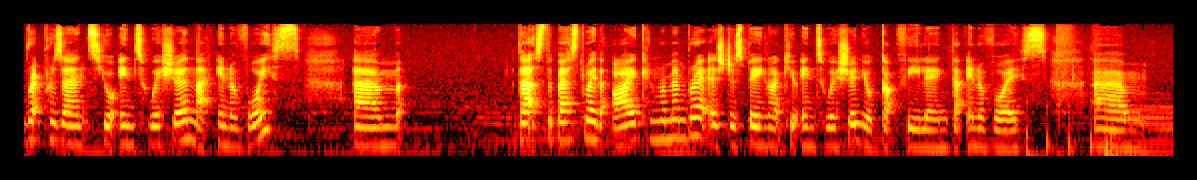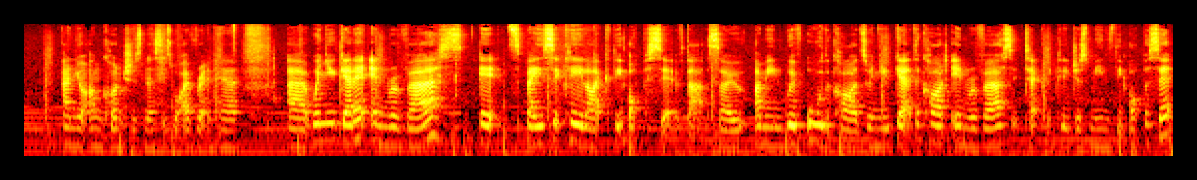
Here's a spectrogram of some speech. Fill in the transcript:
represents your intuition, that inner voice. Um, that's the best way that I can remember it as just being like your intuition, your gut feeling, that inner voice. Um, and your unconsciousness is what I've written here. Uh, when you get it in reverse, it's basically like the opposite of that. So, I mean, with all the cards, when you get the card in reverse, it technically just means the opposite.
